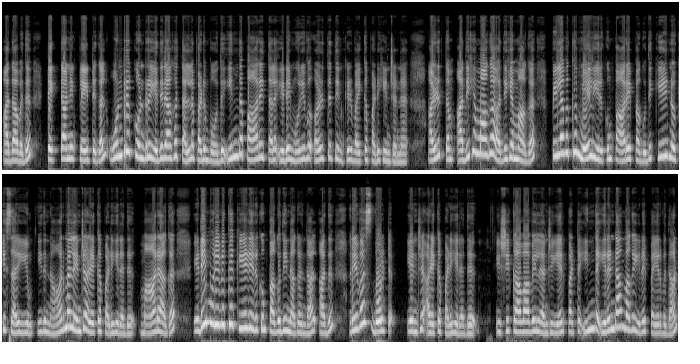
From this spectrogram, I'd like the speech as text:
அதாவது டெக்டானிக் பிளேட்டுகள் ஒன்றுக்கொன்று எதிராக தள்ளப்படும் போது இந்த பாறை தள இடைமுறிவு அழுத்தத்தின் கீழ் வைக்கப்படுகின்றன. அழுத்தம் அதிகமாக அதிகமாக பிளவுக்கு மேல் இருக்கும் பாறை பகுதி கீழ்நோக்கி சரியும். இது நார்மல் என்று அழைக்கப்படுகிறது. மாறாக இடைமுறிவுக்கு கீழ் இருக்கும் பகுதி நகர்ந்தால் அது ரிவர்ஸ் போல்ட் என்று அழைக்கப்படுகிறது. இஷிகாவாவில் அன்று ஏற்பட்ட இந்த இரண்டாம் வகை இடப்பெயர்வுதான்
